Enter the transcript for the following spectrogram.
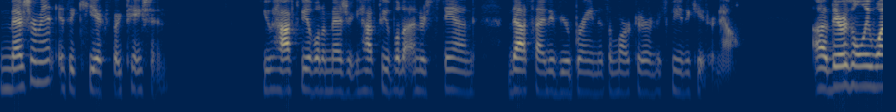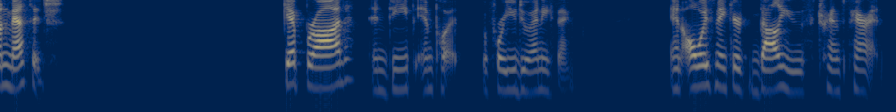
measurement is a key expectation. You have to be able to measure, you have to be able to understand that side of your brain as a marketer and a communicator now. Uh, there's only one message get broad and deep input before you do anything. And always make your values transparent,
